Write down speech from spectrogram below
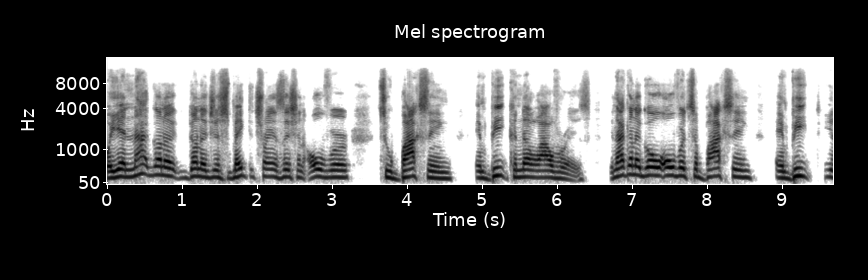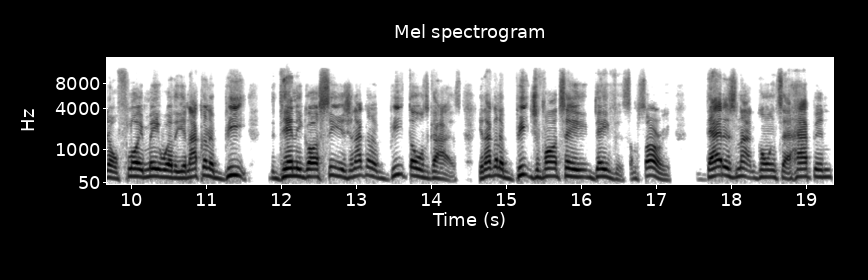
but you're not gonna gonna just make the transition over to boxing and beat Canelo Alvarez. You're not gonna go over to boxing and beat you know Floyd Mayweather. You're not gonna beat the Danny Garcias. You're not to beat those guys. You're not to beat Gervonta Davis. I'm sorry. That is not going to happen.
